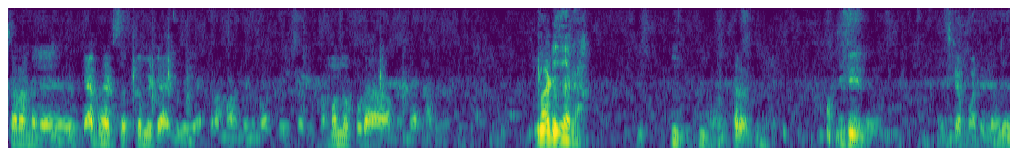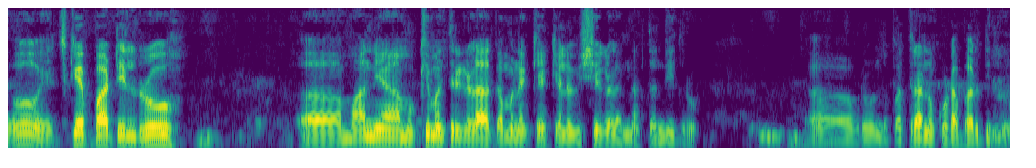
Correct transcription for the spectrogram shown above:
ಸರ್ ಆಮೇಲೆ ಕ್ಯಾಬಿನೆಟ್ ಸಬ್ ಕಮಿಟಿ ಆಗಿದೆ ಈ ಅಕ್ರಮ ಗಣಿಗಾರಿಕೆ ವಿಷಯ ತಮ್ಮನ್ನು ಕೂಡ ಮೆಂಬರ್ ಮಾಡಿದ್ದಾರೆ. ಮಾಡಿದಾರ? ಎಚ್ ಕೆ ಪಾಟೀಲ್ ಅವರು. ಇದು ಎಚ್ ಕೆ ಪಾಟೀಲ್ರು ಆ, ಮಾನ್ಯ ಮುಖ್ಯಮಂತ್ರಿಗಳ ಗಮನಕ್ಕೆ ಕೆಲವು ವಿಷಯಗಳನ್ನು ತಂದಿದ್ರು. ಅವರು ಒಂದು ಪತ್ರನೂ ಕೂಡ ಬರೆದಿದ್ರು.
